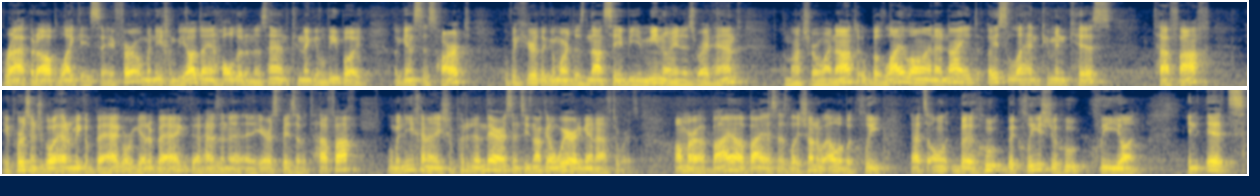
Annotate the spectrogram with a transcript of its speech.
wrap it up like a sefer. Umanichem biyadai and hold it in his hand, keneged liboy against his heart. Over here, the Gemara does not say biyamino in his right hand. I'm not sure why not. But Laila and at night, Oislahen Kamin Kiss, Tafach. A person should go ahead and make a bag or get a bag that has an, uh, an airspace of a tafach. Umanichan, and he should put it in there since he's not going to wear it again afterwards. Amar Abaye, Abaye says, Leishanu Ela Bakli. That's only Bakli Shehu Kliyon. In its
